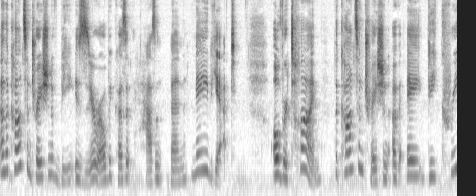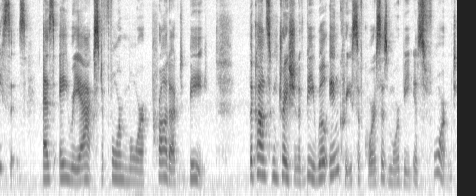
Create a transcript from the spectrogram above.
and the concentration of B is zero because it hasn't been made yet. Over time, the concentration of A decreases as A reacts to form more product B. The concentration of B will increase, of course, as more B is formed.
